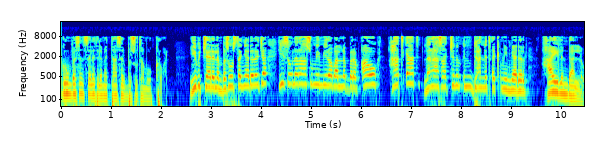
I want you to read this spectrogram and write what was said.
እግሩን በሰንሰለት ለመታሰር ብዙ ተሞክሯል። ይህ ብቻ አይደለም። በሦስተኛ ደረጃ ይህ ሰው ለራሱም የሚረባ አልነበረም። አዎ ኃጢአት ለራሳችንም እንዳንጠቅም የሚያደርግ ኃይል እንዳለው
